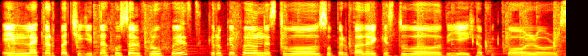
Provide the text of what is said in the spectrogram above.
en la carpa chiquita justo del Flow Fest, creo que fue donde estuvo super padre, que estuvo DJ Happy Colors,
